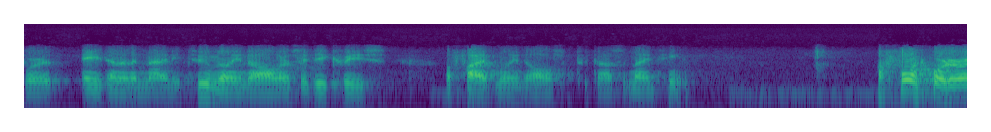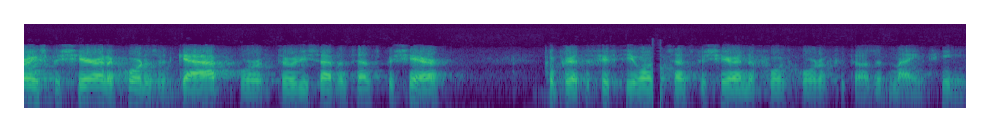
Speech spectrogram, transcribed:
were $892 million, a decrease of $5 million from 2019. Our fourth quarter earnings per share in accordance with GAAP were $0.37 per share, compared to $0.51 per share in the fourth quarter of 2019.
